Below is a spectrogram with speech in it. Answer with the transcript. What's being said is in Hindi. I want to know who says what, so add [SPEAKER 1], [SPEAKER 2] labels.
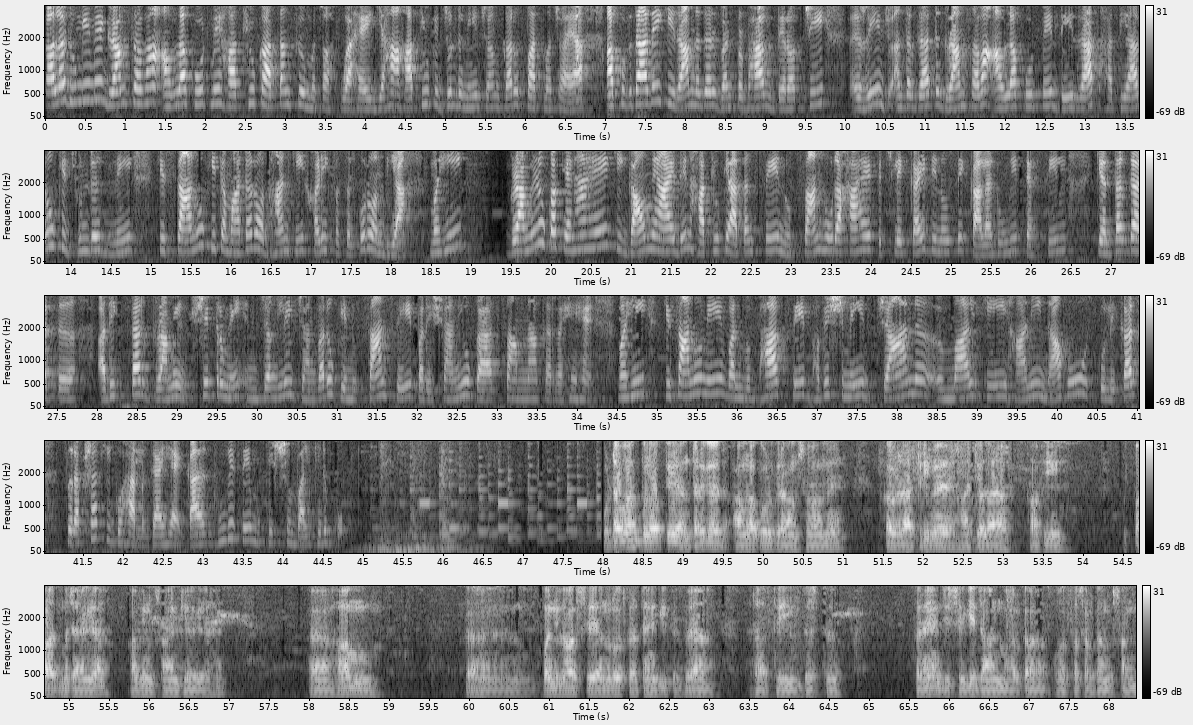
[SPEAKER 1] कालाढूँगी में ग्राम सभा आंवलाकोट में हाथियों का आतंक मचा हुआ है। यहाँ हाथियों के झुंड ने जमकर उत्पात मचाया। आपको बता दें कि रामनगर वन प्रभाग देरौची रेंज अंतर्गत ग्राम सभा आंवलाकोट में देर रात हथियारों के झुंड ने किसानों की टमाटर और धान की खड़ी फ़सल को रौन दिया। वहीं ग्रामीणों का कहना है कि गाँव में आए दिन हाथियों के आतंक से नुकसान हो रहा है। पिछले कई दिनों से कालाडूँगी तहसील के अंतर्गत अधिकतर ग्रामीण क्षेत्र में इन जंगली जानवरों के नुकसान से परेशानियों का सामना कर रहे हैं। वहीं किसानों ने वन विभाग से भविष्य में जान माल की हानि ना हो, उसको लेकर सुरक्षा की गुहार लगाई है। कालाडूँगी से मुकेश शिमवाल की रिपोर्ट।
[SPEAKER 2] कोटाबाग ब्लॉक के अंतर्गत आमलाकोट ग्राम सभा में कल रात्रि में हाथियों द्वारा काफ़ी उत्पाद मचाया गया काफ़ी नुकसान किया गया है। अ, हम वन विभाग से अनुरोध करते हैं कि कृपया रात्रि गश्त करें जिससे कि जान माल का और फ़सल का नुकसान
